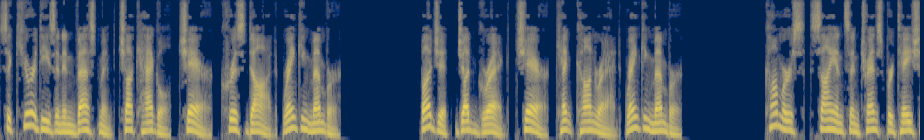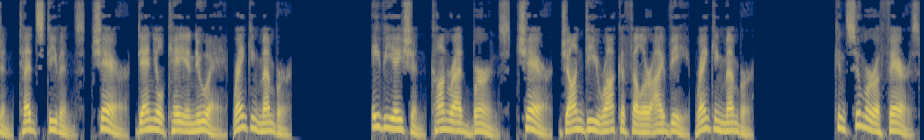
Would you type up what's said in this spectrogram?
Securities and Investment Chuck Hagel, Chair, Chris Dodd, Ranking Member. Budget Judd Gregg, Chair, Kent Conrad, Ranking Member. Commerce, Science and Transportation Ted Stevens, Chair, Daniel K. Inouye, Ranking Member. Aviation Conrad Burns, Chair, John D. Rockefeller IV, Ranking Member. Consumer Affairs,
